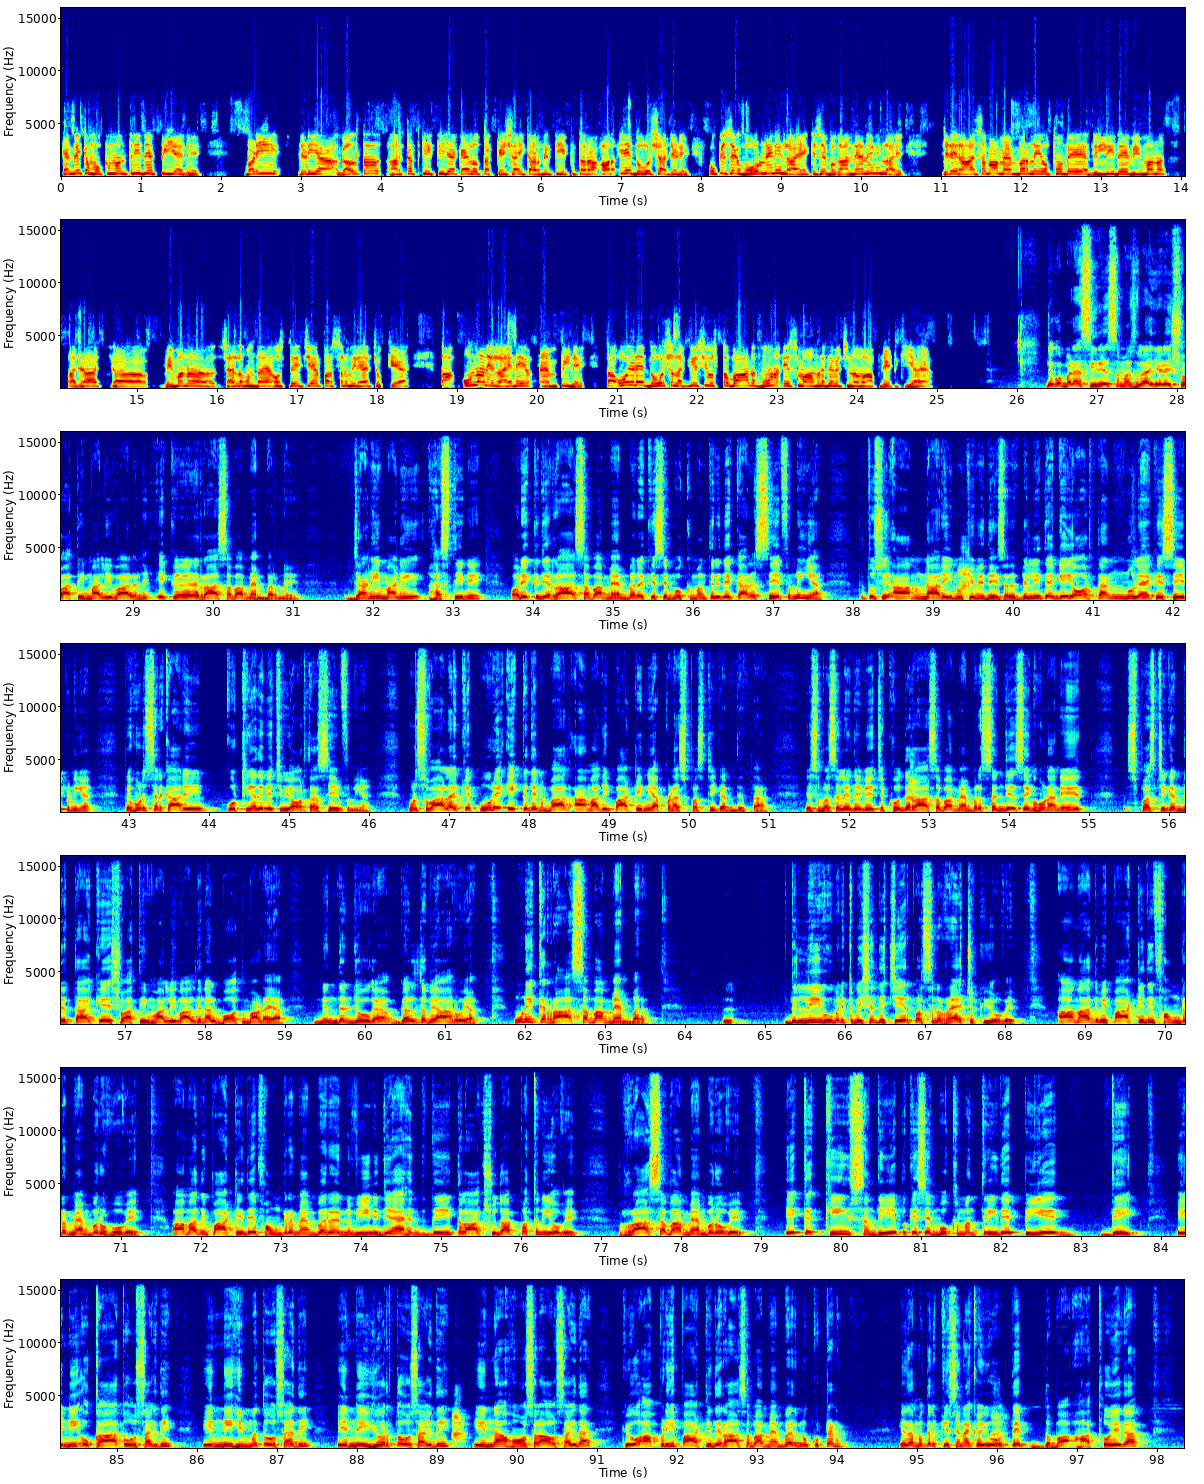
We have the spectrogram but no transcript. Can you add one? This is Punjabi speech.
ਕਹਿੰਦੇ ਕਿ ਮੁੱਖ ਮੰਤਰੀ ਦੇ ਪੀਏ ਨੇ। ਬੜੀ ਜਿਹੜੀ ਆ ਗਲਤ ਹਰਕਤ ਕੀਤੀ ਜਾਂ ਕਹਿ ਲਓ ਧੱਕੇਸ਼ਾਹੀ ਕਰ ਦਿੱਤੀ ਇੱਕ ਤਰ੍ਹਾਂ, ਔਰ ਇਹ ਦੋਸ਼ ਆ ਜਿਹੜੇ, ਉਹ ਕਿਸੇ ਹੋਰ ਨੇ ਨਹੀਂ ਲਾਏ, ਕਿਸੇ ਬਗਾਨਿਆਂ ਨੇ ਨਹੀਂ ਲਾਏ। ਜਿਹੜੇ ਰਾਜ ਸਭਾ ਮੈਂਬਰ ਨੇ ਉੱਥੋਂ ਦੇ, ਦਿੱਲੀ ਦੇ ਵਿਮਨ ਆ ਜਿਹੜਾ ਵਿਮਨ ਸੈੱਲ ਹੁੰਦਾ ਹੈ, ਉਸ ਦੇ ਚੇਅਰਪਰਸਨ ਵੀ ਰਹਿ ਚੁੱਕੇ ਆ। ਤਾਂ ਉਹਨਾਂ ਨੇ ਲਾਏ ਨੇ ਐਮਪੀ ਨੇ। ਤਾਂ ਉਹ ਜਿਹੜੇ ਦੋਸ਼ ਲੱਗੇ ਸੀ, ਉਸ ਤੋਂ ਬਾਅਦ ਹੁਣ ਇਸ ਮਾਮਲੇ ਦੇ ਵਿੱਚ ਨਵਾਂ ਅਪਡੇਟ ਕੀ ਆਇਆ? ਦੇਖੋ, ਬੜਾ ਸੀਰੀਅਸ ਮਸਲਾ ਜਿਹੜੇ ਸ਼ਵਾਤੀ ਮਾਲੀਵਾਲ ਨੇ, ਇੱਕ ਰਾਜ ਸਭਾ ਮੈਂਬਰ ਨੇ, ਜਾਣੀ ਮਾਣੀ ਹਸਤੀ ਨੇ, ਔਰ ਇੱਕ ਜੇ ਰਾਜ ਸਭਾ ਮੈਂਬਰ ਕਿਸੇ ਮੁੱਖ ਮੰਤਰੀ ਦੇ ਘਰ ਸੇਫ ਨਹੀਂ ਆ, ਤੇ ਤੁਸੀਂ ਆਮ ਨਾਰੀ ਨੂੰ ਕਿਵੇਂ ਦੇ ਸਕਦੇ? ਦਿੱਲੀ ਤੇ ਅੱਗੇ ਹੀ ਔਰਤਾਂ ਨੂੰ ਲੈ ਕੇ ਸੇਫ ਨਹੀਂ ਆ, ਤੇ ਹੁਣ ਸਰਕਾਰੀ ਕੋਠੀਆਂ ਦੇ ਵਿੱਚ ਵੀ ਔਰਤਾਂ ਸੇਫ ਨਹੀਂ ਆ। ਹੁਣ ਸਵਾਲ ਹੈ ਕਿ ਪੂਰੇ ਇੱਕ ਦਿਨ ਬਾਅਦ ਆਮ ਆਦਮੀ ਪਾਰਟੀ ਨੇ ਆਪਣਾ ਸਪਸ਼ਟੀਕਰਨ ਦਿੱਤਾ। ਇਸ ਮਸਲੇ ਦੇ ਵਿੱਚ ਖੁਦ ਰਾਜ ਸਭਾ ਮੈਂਬਰ ਸੰਜੇ ਸਿੰਘ ਹੋਣਾ ਨੇ ਸਪਸ਼ਟੀਕਰਨ ਦਿੱਤਾ ਕਿ ਸ਼ਵਾਤੀ ਮਾਲੀਵਾਲ ਦੇ ਨਾਲ ਬਹੁਤ ਮਾੜਾ ਆ, ਨਿੰਦਣਯੋਗ ਹੈ ਗਲਤ ਵਿਹਾਰ ਹੋਇਆ। ਹੁਣ ਇੱਕ Rajya Sabha member Delhi women commission ਦੀ ਚੇਅਰਪਰਸਨ ਰਹਿ ਚੁੱਕੀ ਹੋਵੇ, ਆਮ ਆਦਮੀ ਪਾਰਟੀ ਦੀ ਫਾਊਂਡਰ ਮੈਂਬਰ ਹੋਵੇ, ਆਮ ਆਦਮੀ ਪਾਰਟੀ ਦੇ ਫਾਊਂਡਰ ਮੈਂਬਰ ਨਵੀਨ ਜੈ ਹਿੰਦ ਦੀ ਤਲਾਕਸ਼ੁਦਾ ਪਤਨੀ ਹੋਵੇ, ਰਾਜ ਸਭਾ ਮੈਂਬਰ ਹੋਵੇ, ਇੱਕ ਕੀ ਸੰਦੀਪ ਕਿਸੇ ਮੁੱਖ ਮੰਤਰੀ ਦੇ ਪੀਏ ਦੀ ਇੰਨੀ ਔਕਾਤ ਹੋ ਸਕਦੀ, ਇੰਨੀ ਹਿੰਮਤ ਹੋ ਸਕਦੀ, ਇੰਨੀ ਯੁਰਤ ਹੋ ਸਕਦੀ, ਇੰਨਾ ਹੌਸਲਾ ਹੋ ਸਕਦਾ ਕਿ ਉਹ ਆਪਣੀ ਪਾਰਟੀ ਦੇ ਰਾਜ ਸਭਾ ਮੈਂਬਰ ਨੂੰ ਕੁੱਟਣ। ਇਹਦਾ ਮਤਲਬ ਕਿਸੇ ਨਾ ਕੋਈ ਉੱਤੇ ਦਬਾ ਹੱਥ ਹੋਏਗਾ।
